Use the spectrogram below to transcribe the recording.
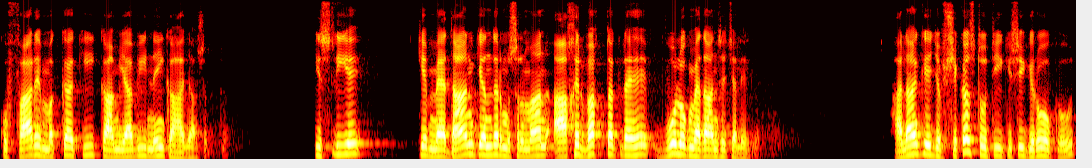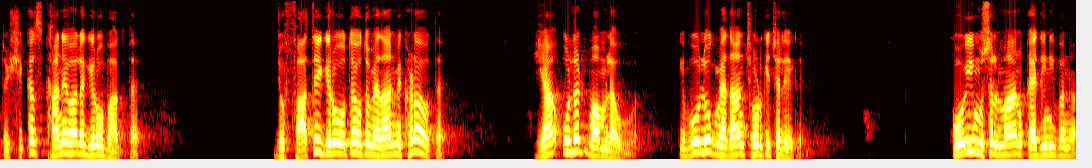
کفار مکہ کی کامیابی نہیں کہا جا سکتا۔ اس لیے کہ میدان کے اندر مسلمان آخر وقت تک رہے، وہ لوگ میدان سے چلے گئے۔ حالانکہ جب شکست ہوتی کسی گروہ کو، تو شکست کھانے والا گروہ بھاگتا ہے۔ جو فاتح گروہ ہوتا ہے، وہ تو میدان میں کھڑا ہوتا ہے۔ یہاں الٹ معاملہ ہوا کہ وہ لوگ میدان چھوڑ کے چلے گئے۔ کوئی مسلمان قیدی نہیں بنا۔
